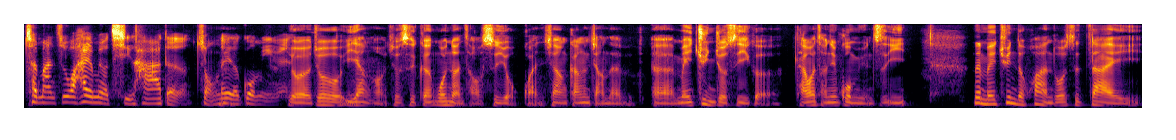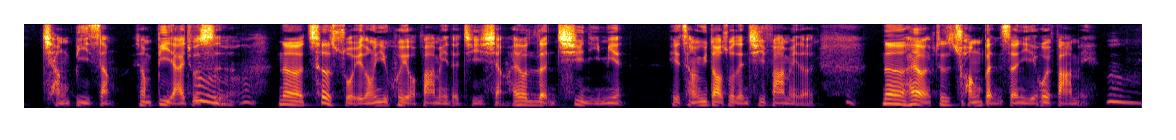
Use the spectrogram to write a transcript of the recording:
尘螨之外，还有没有其他的种类的过敏源？有就一样哦，就是跟温暖潮湿有关。像刚刚讲的，呃，霉菌就是一个台湾常见过敏源之一。那霉菌的话，很多是在墙壁上，像鼻癌就是了。那厕所也容易会有发霉的迹象，还有冷气里面也常遇到说冷气发霉的。那还有就是床本身也会发霉。嗯，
